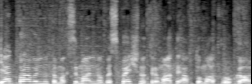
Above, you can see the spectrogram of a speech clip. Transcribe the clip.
Як правильно та максимально безпечно тримати автомат в руках,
